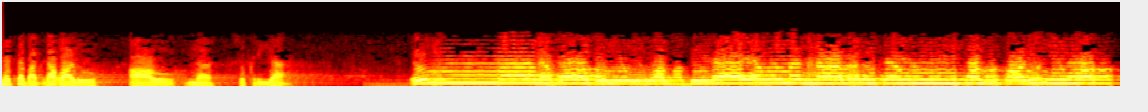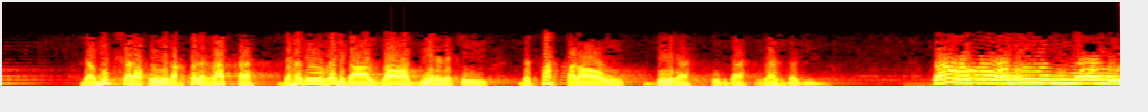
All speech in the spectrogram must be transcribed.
نه څه بدله غواړو او نه شکریا إنا نخاف من ربنا يوما عبوسا قمطريرا دا موږ سره خو د خپل رب ته د هغې ورځې د عذاب ویره ده چې د سخت کړاو ډېره اوږده ورځ به وي فأعطاهم الله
